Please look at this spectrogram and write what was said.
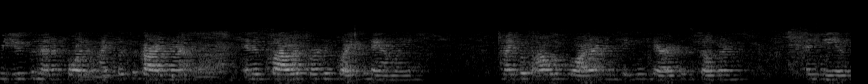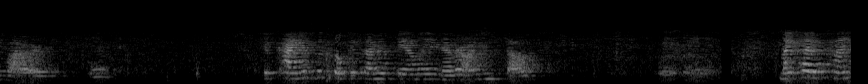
We used the metaphor that Mike was the gardener, and his flowers were his wife and family. Mike was always watering and taking care of his children, and me as flowers. His kindness was focused on his family and never on himself. Mike had a kind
